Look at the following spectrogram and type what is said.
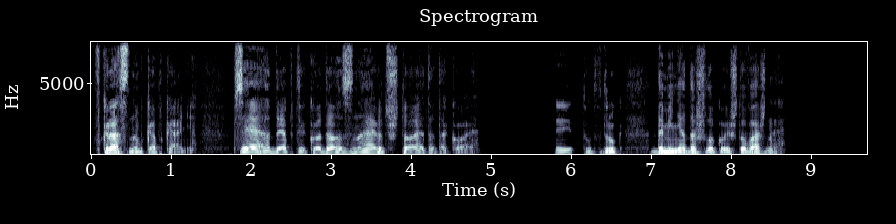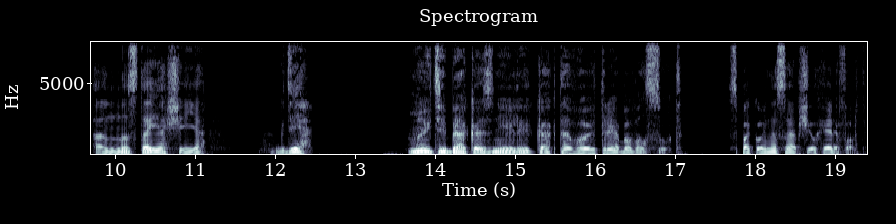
в красном капкане. Все адепты Кодо знают, что это такое». И тут вдруг до меня дошло кое-что важное. А настоящий я где? Мы тебя казнили, как того и требовал суд, спокойно сообщил Хэррифорд.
